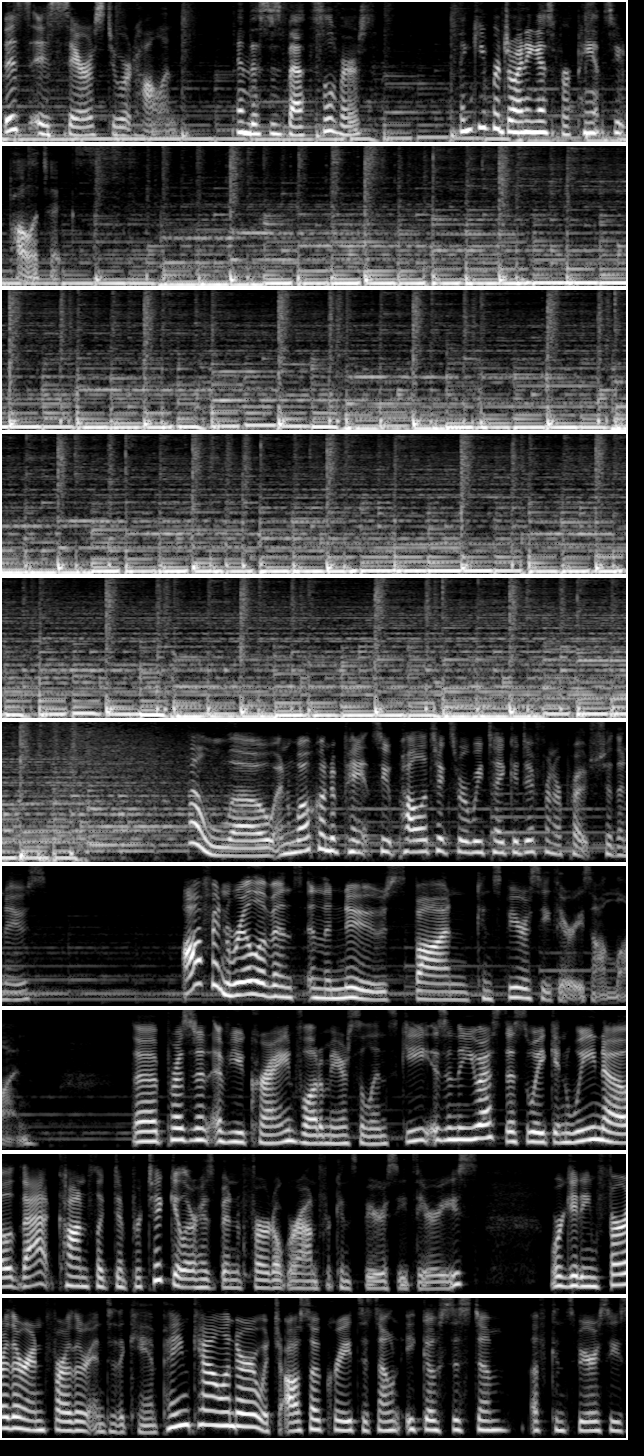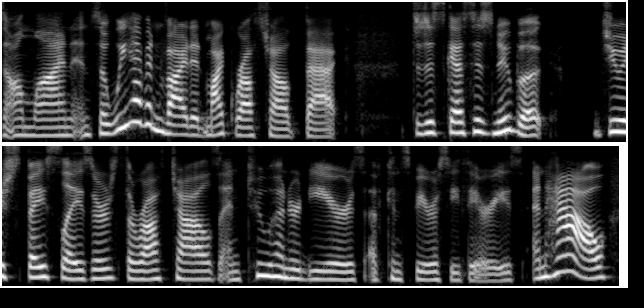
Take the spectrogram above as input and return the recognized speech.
This is Sarah Stewart Holland. And this is Beth Silvers. Thank you for joining us for Pantsuit Politics. Welcome to Pantsuit Politics, where we take a different approach to the news. Often, real events in the news spawn conspiracy theories online. The president of Ukraine, Volodymyr Zelensky, is in the U.S. this week, and we know that conflict in particular has been fertile ground for conspiracy theories. We're getting further and further into the campaign calendar, which also creates its own ecosystem of conspiracies online. And so we have invited Mike Rothschild back to discuss his new book, Jewish Space Lasers, The Rothschilds, and 200 Years of Conspiracy Theories, and how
